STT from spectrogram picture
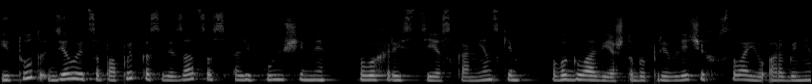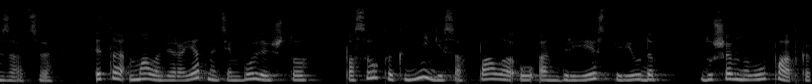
и тут делается попытка связаться с ликующими во Христе, с Каменским во главе, чтобы привлечь их в свою организацию. Это маловероятно, тем более, что посылка книги совпала у Андрея с периодом душевного упадка,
